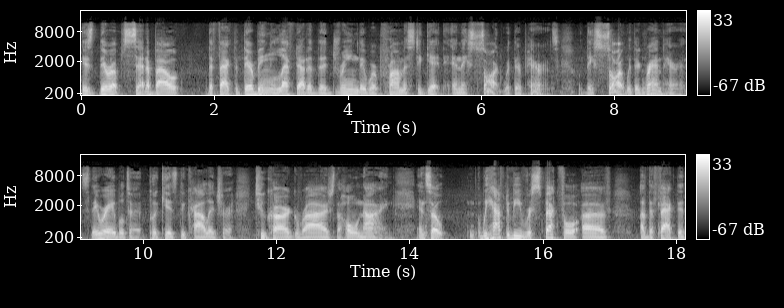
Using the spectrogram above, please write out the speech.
is they're upset about the fact that they're being left out of the dream they were promised to get. And they saw it with their parents. They saw it with their grandparents. They were able to put kids through college or two car garage, the whole nine. And so we have to be respectful of of the fact that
